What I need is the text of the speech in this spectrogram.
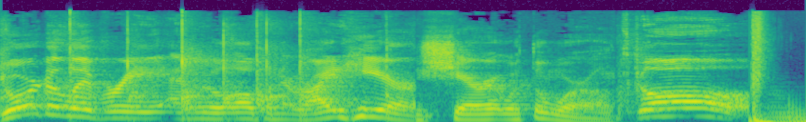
your delivery and we will open it right here and share it with the world. Let's go!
